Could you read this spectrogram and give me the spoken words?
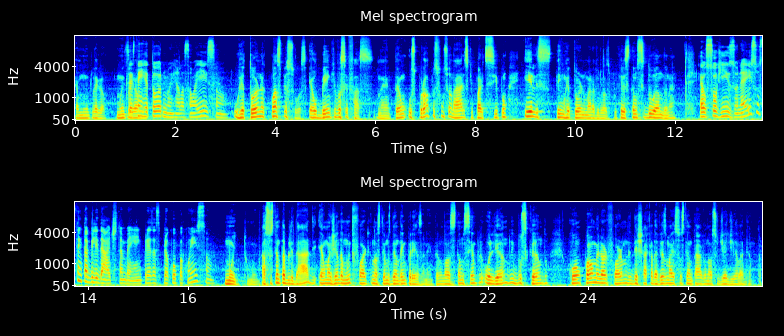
É muito legal. Muito Vocês legal. têm retorno em relação a isso? O retorno é com as pessoas, é o bem que você faz. Né? Então, os próprios funcionários que participam, eles têm um retorno maravilhoso, porque eles estão se doando, né? É o sorriso, né? E sustentabilidade também? A empresa se preocupa com isso? Muito, muito. A sustentabilidade é uma agenda muito forte que nós temos dentro da empresa, né? Então, nós estamos sempre olhando e buscando qual a melhor forma de deixar cada vez mais sustentável o nosso dia a dia lá dentro.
